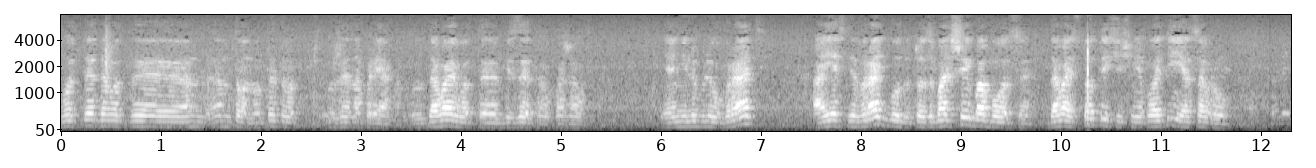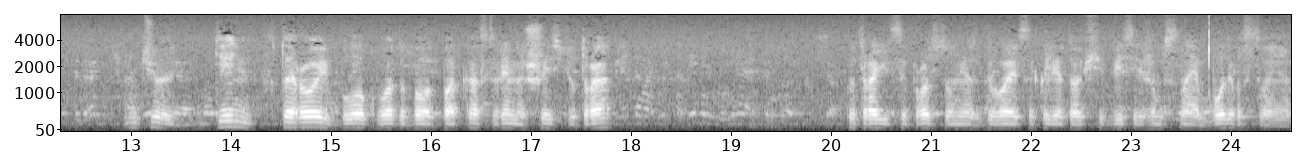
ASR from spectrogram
Вот это вот, э, Антон, вот это вот уже напряг. Давай вот э, без этого, пожалуйста. Я не люблю врать, а если врать буду, то за большие бабосы. Давай 100 тысяч мне плати, я совру. Ну что, день Второй блок About подкаст. Время 6 утра. По традиции просто у меня сбивается к лету вообще весь режим сна и бодрствования.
